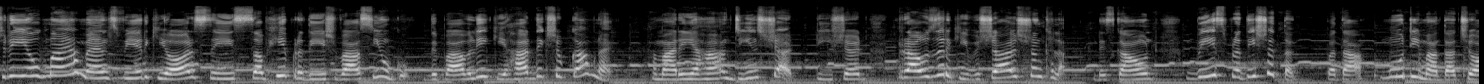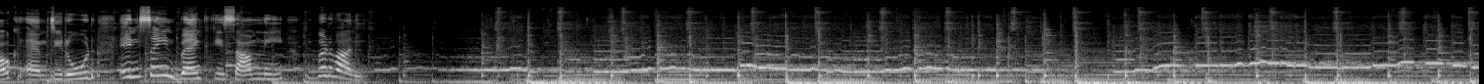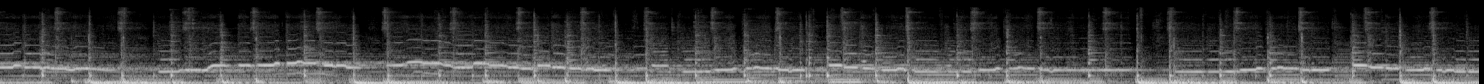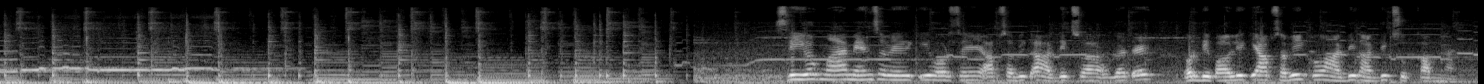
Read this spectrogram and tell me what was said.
Shri Yogmaya mains की ओर से सभी प्रदेशवासियों को दीपावली की हार्दिक शुभकामनाएँ। हमारे यहाँ jeans shirt T shirt trouser की विशाल श्रृंखला, डिस्काउंट 20 प्रतिशत तक। पता, मोटी माता चौक एमजी रोड इंसाइन बैंक के सामने बड़वानी। श्री योग माया मेन सवेर की ओर से आप सभी का हार्दिक स्वागत है और दीपावली की आप सभी को हार्दिक हार्दिक शुभकामनाएँ।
